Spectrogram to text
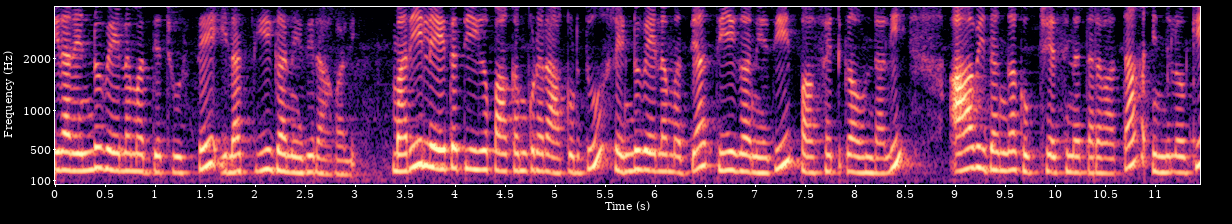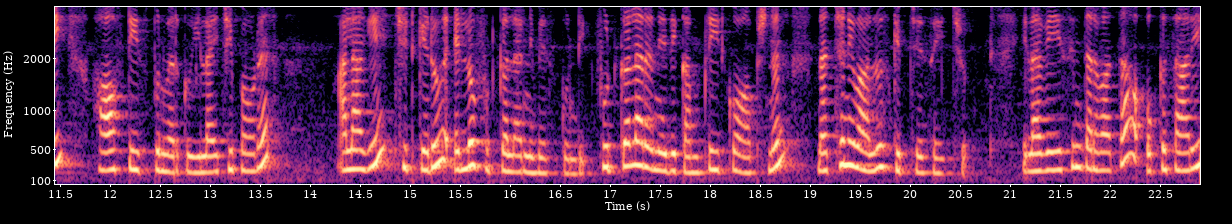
ఇలా రెండు వేల మధ్య చూస్తే ఇలా తీగ అనేది రావాలి. మరీ లేత తీగ పాకం కూడా రాకూడదు. రెండు వేల మధ్య తీగ అనేది పర్ఫెక్ట్గా ఉండాలి. ఆ విధంగా కుక్ చేసిన తర్వాత ఇందులోకి హాఫ్ టీ స్పూన్ వరకు ఇలాచీ పౌడర్ అలాగే చిటికెడు ఎల్లో ఫుడ్ కలర్ని వేసుకోండి. ఫుడ్ కలర్ అనేది కంప్లీట్గా ఆప్షనల్. నచ్చని వాళ్ళు స్కిప్ చేసేయచ్చు. ఇలా వేసిన తర్వాత ఒక్కసారి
